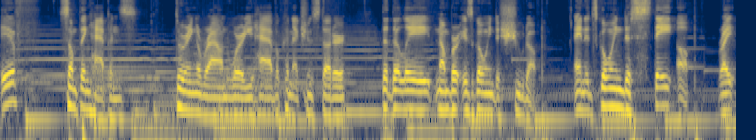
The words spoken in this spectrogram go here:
if something happens during a round where you have a connection stutter, the delay number is going to shoot up and it's going to stay up, right?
